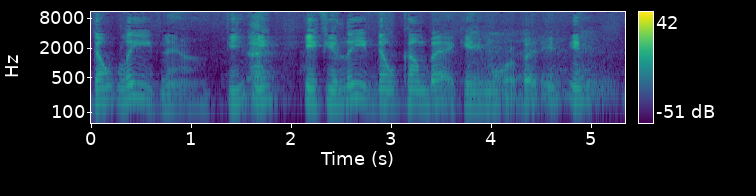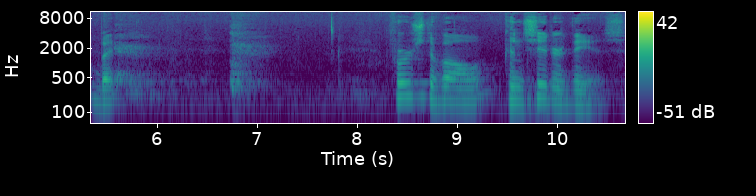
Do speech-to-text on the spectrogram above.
don't leave now. If you, if you leave, don't come back anymore. But, in, in, but first of all, consider this.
